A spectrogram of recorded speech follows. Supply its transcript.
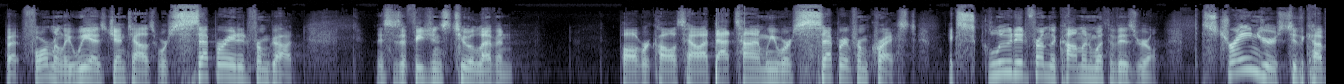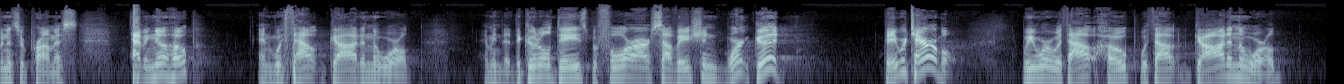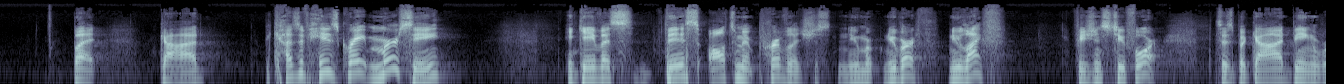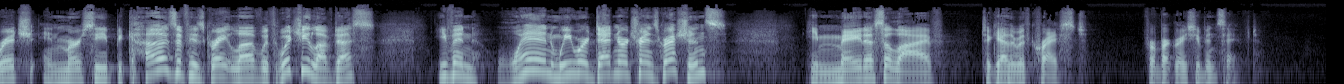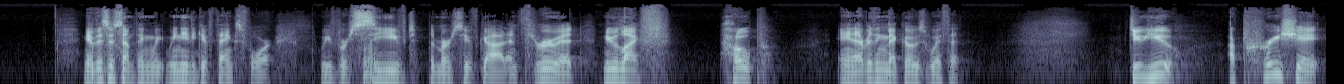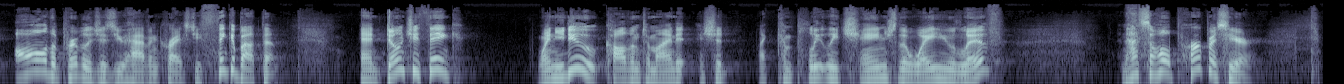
But formerly, we as Gentiles were separated from God. This is Ephesians 2:11. Paul recalls how at that time we were separate from Christ, excluded from the commonwealth of Israel, strangers to the covenants of promise, having no hope and without God in the world. I mean, the, the good old days before our salvation weren't good, they were terrible. We were without hope, without God in the world. But God, because of His great mercy, He gave us this ultimate privilege, just new, new birth, new life. Ephesians 2 4 says, But God, being rich in mercy, because of His great love with which He loved us, even when we were dead in our transgressions, he made us alive together with Christ. For by grace you've been saved. Now, this is something we, we need to give thanks for. We've received the mercy of God, and through it, new life, hope, and everything that goes with it. Do you appreciate all the privileges you have in Christ? You think about them. And don't you think, when you do call them to mind, it, it should like completely change the way you live. And that's the whole purpose here.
